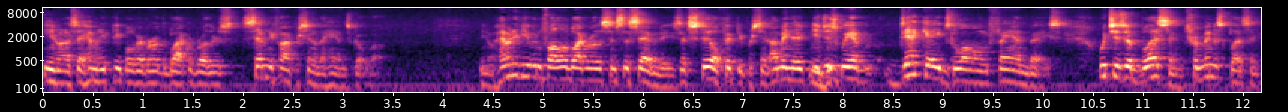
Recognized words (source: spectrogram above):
you know, I say, how many people have ever heard the Blackwood Brothers? 75% of the hands go up. You know, how many of you have been following Black Brothers since the 70s? It's still 50%. I mean, they- you mm-hmm. just we have decades long fan base, which is a blessing, tremendous blessing.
